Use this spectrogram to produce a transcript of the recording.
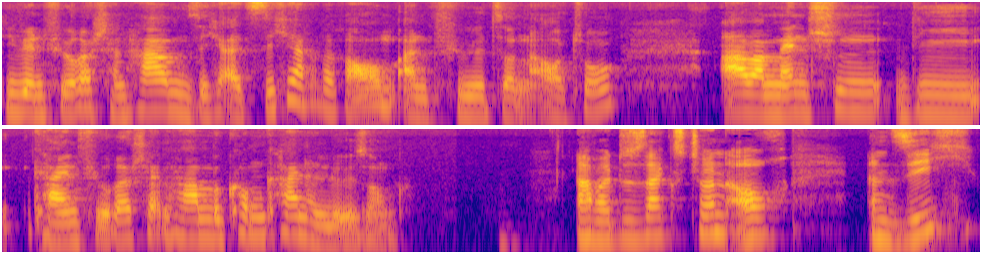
die wir einen Führerschein haben, sich als sicherer Raum anfühlt, so ein Auto, aber Menschen, die keinen Führerschein haben, bekommen keine Lösung. Aber du sagst schon auch an sich,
